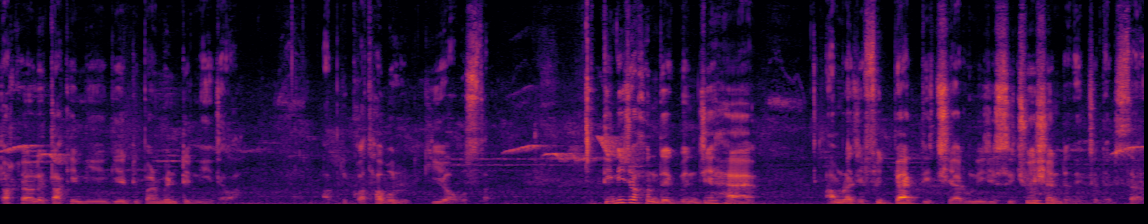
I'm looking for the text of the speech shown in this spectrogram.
দরকার হলে তাকে নিয়ে গিয়ে ডিপার্টমেন্টে নিয়ে যাওয়া। আপনি কথা বলুন, কী অবস্থা? তিনি যখন দেখবেন যে হ্যাঁ আমরা যে ফিডব্যাক দিচ্ছি আর উনি যে সিচুয়েশনটা দেখছে that's are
